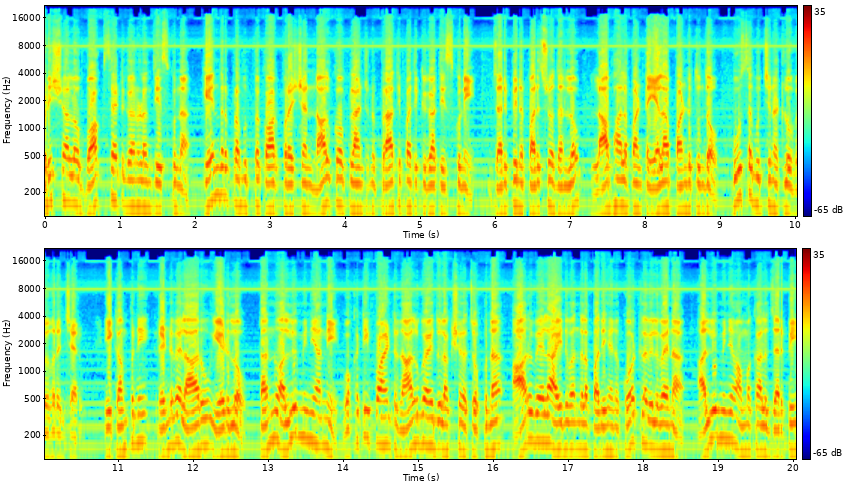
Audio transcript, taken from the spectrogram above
ఒడిశాలో బాక్సైట్ గనులను తీసుకున్న కేంద్ర ప్రభుత్వ కార్పొరేషన్ నాల్కో ప్లాంట్ను ప్రాతిపదికగా తీసుకుని జరిపిన పరిశోధనలో లాభాల పంట ఎలా పండుతుందో పూసగుచ్చినట్లు వివరించారు. ఈ కంపెనీ రెండు వేల ఆరు ఏడులో టన్ను అల్యూమినియాన్ని ఒకటి పాయింట్ నాలుగు ఐదు లక్షల చొప్పున ఆరు వేల ఐదు వందల పదిహేను కోట్ల విలువైన అల్యూమినియం అమ్మకాలు జరిపి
